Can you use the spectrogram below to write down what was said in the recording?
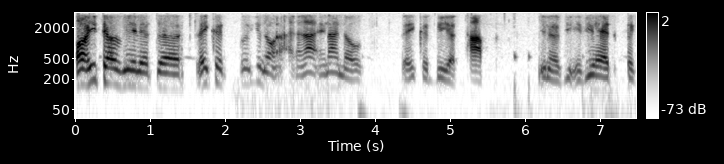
Oh, he tells me that uh, they could, you know, and I and I know they could be a top. You know, if you, if you had to pick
